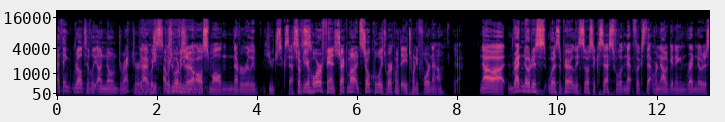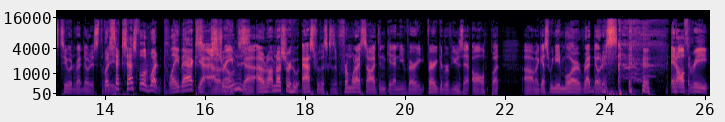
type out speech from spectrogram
I think relatively unknown director. Yeah, I wish he's- I wish his movies are all small, never really huge successes. So if you're horror fans, check him out. It's so cool. He's working with A24 now. Yeah. Now, uh, Red Notice was apparently so successful at Netflix that we're now getting Red Notice 2 and Red Notice 3. But successful in what playbacks? yeah, don't know. streams. Yeah, I don't know. I'm not sure who asked for this because from what I saw, it didn't get any very, very good reviews at all. But um, I guess we need more Red Notice. And all three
